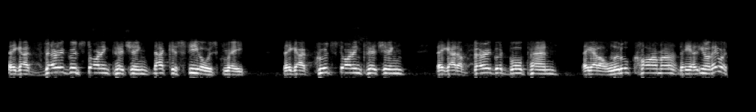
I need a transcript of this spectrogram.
They got very good starting pitching. That Castillo is great. They got good starting pitching. They got a very good bullpen. They got a little karma. They, had, you know, they were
